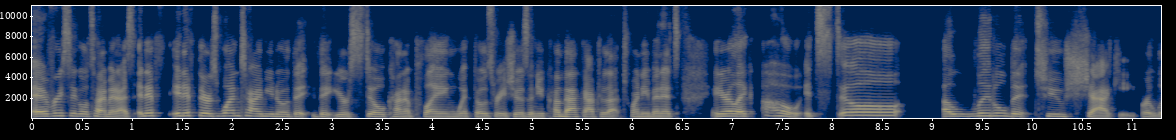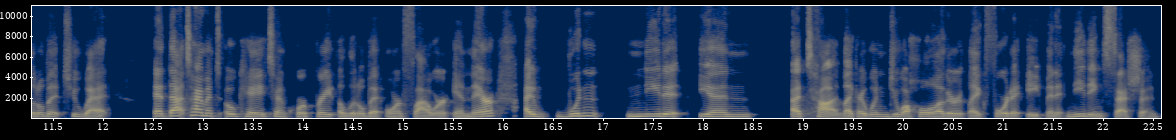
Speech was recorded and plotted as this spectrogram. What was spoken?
every single time it has and if and if there's one time you know that that you're still kind of playing with those ratios and you come back after that 20 minutes and you're like oh it's still a little bit too shaggy or a little bit too wet, at that time it's okay to incorporate a little bit more flour in there. I wouldn't knead it in a ton. Like I wouldn't do a whole other like 4 to 8 minute kneading session.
